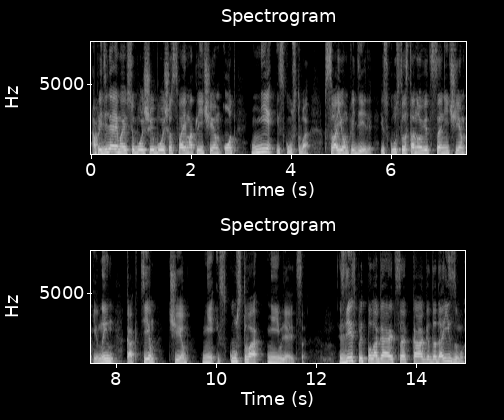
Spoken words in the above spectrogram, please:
определяемое все больше и больше своим отличием от неискусства в своем пределе. Искусство становится ничем иным, как тем, чем не искусство не является. Здесь предполагается как дадаизм,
